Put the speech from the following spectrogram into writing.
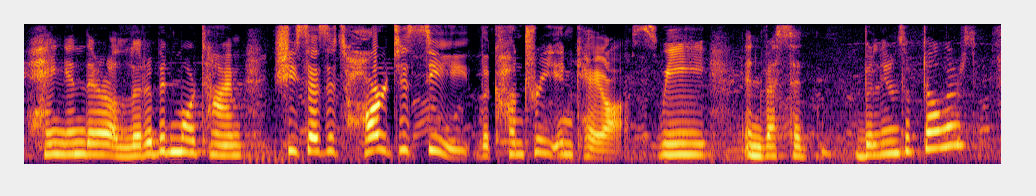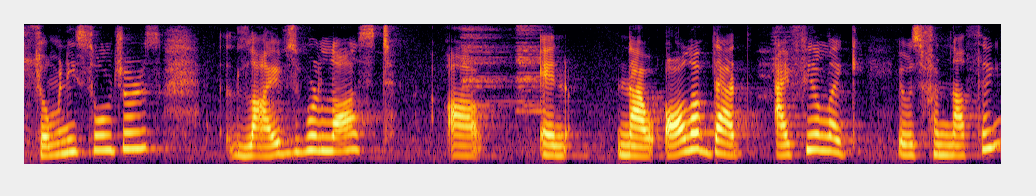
hang in there a little bit more time. She says it's hard to see the country in chaos. We invested billions of dollars, so many soldiers, lives were lost, uh, and now all of that, I feel like it was for nothing.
